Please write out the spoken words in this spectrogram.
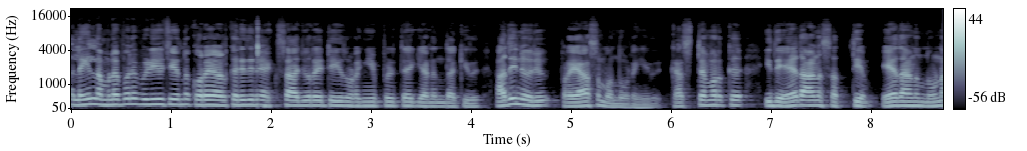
അല്ലെങ്കിൽ നമ്മളെ പോലെ വീഡിയോ ചെയ്യുന്ന കുറേ ആൾക്കാർ ഇതിനെ എക്സാജുറേറ്റ് ചെയ്ത് തുടങ്ങിയപ്പോഴത്തേക്കാണ് എന്താക്കിയത്? അതിനൊരു പ്രയാസം വന്നു തുടങ്ങിയത്. കസ്റ്റമർക്ക് ഇത് ഏതാണ് സത്യം ഏതാണ് നുണ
